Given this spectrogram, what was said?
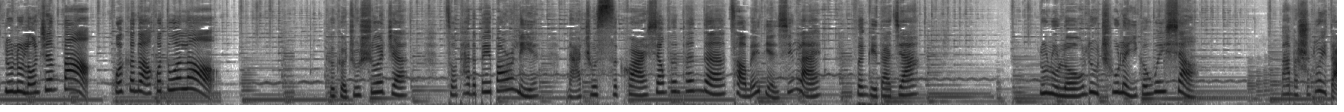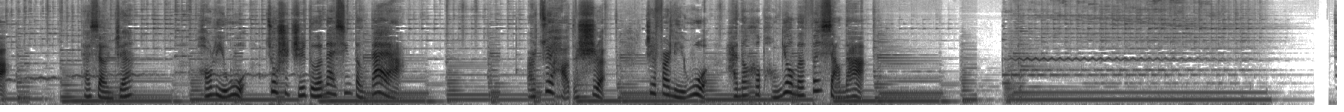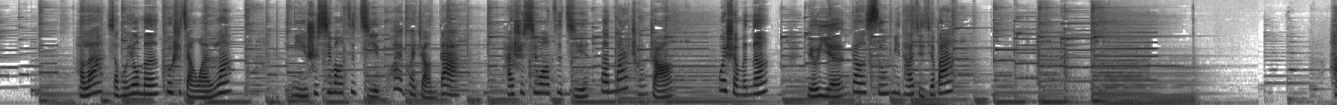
鲁鲁龙真棒，我可暖和多喽！可可猪说着，从他的背包里拿出四块香喷喷的草莓点心来，分给大家。鲁鲁龙露出了一个微笑。妈妈是对的，他想着，好礼物。就是值得耐心等待啊！而最好的是，这份礼物还能和朋友们分享呢。好啦，小朋友们，故事讲完啦。你是希望自己快快长大，还是希望自己慢慢成长？为什么呢？留言告诉蜜桃姐姐吧。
